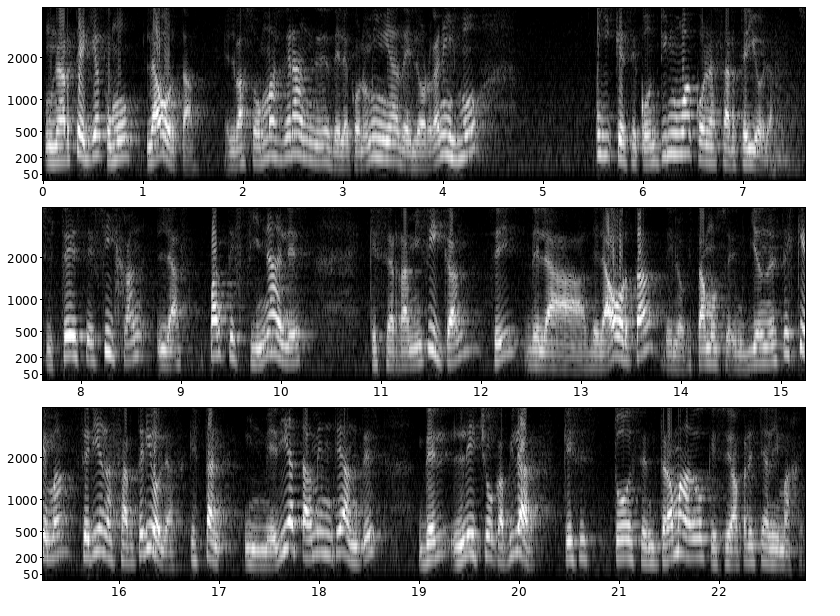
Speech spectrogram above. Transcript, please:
una arteria como la aorta, el vaso más grande de la economía, del organismo, y que se continúa con las arteriolas. Si ustedes se fijan, las partes finales que se ramifican ¿sí? de, la, de la aorta, de lo que estamos viendo en este esquema, serían las arteriolas, que están inmediatamente antes del lecho capilar, que es todo ese entramado que se aprecia en la imagen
